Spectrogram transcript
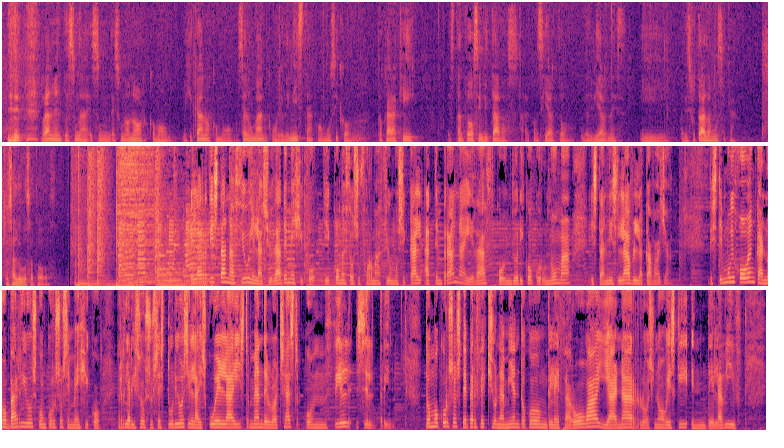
Realmente es, una, un honor como mexicano, como ser humano, como violinista, como músico, tocar aquí están todos invitados al concierto del viernes y a disfrutar la música. Muchos saludos a todos. El artista nació en la Ciudad de México y comenzó su formación musical a temprana edad con Yoriko Kurunoma y Stanislav Lacavalla. Desde muy joven ganó varios concursos en México. Realizó sus estudios en la escuela Eastman de Rochester con Phil Siltrin. Tomó cursos de perfeccionamiento con Glezarova y Ana Rosnovsky en Tel Aviv.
